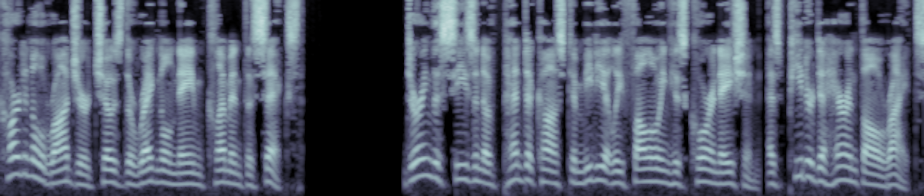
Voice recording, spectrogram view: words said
Cardinal Roger chose the regnal name Clement VI. During the season of Pentecost immediately following his coronation, as Peter de Herenthal writes,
